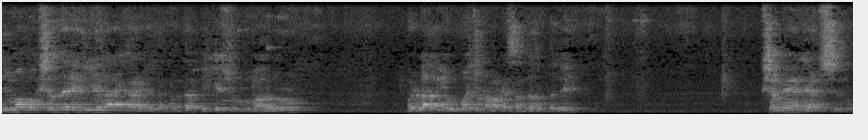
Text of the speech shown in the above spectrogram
ನಿಮ್ಮ ಪಕ್ಷದ ಹಿರಿಯ ನಾಯಕರಾಗಿರ್ತಕ್ಕಂಥ ಡಿ ಕೆ ಶಿವಕುಮಾರ್ ಅವರು ಬಳ್ಳಾರಿ ಉಪಚುನಾವಣೆ ಸಂದರ್ಭದಲ್ಲಿ ಕ್ಷಮೆಯನ್ನು ಯಾಚಿಸಿದ್ರು.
